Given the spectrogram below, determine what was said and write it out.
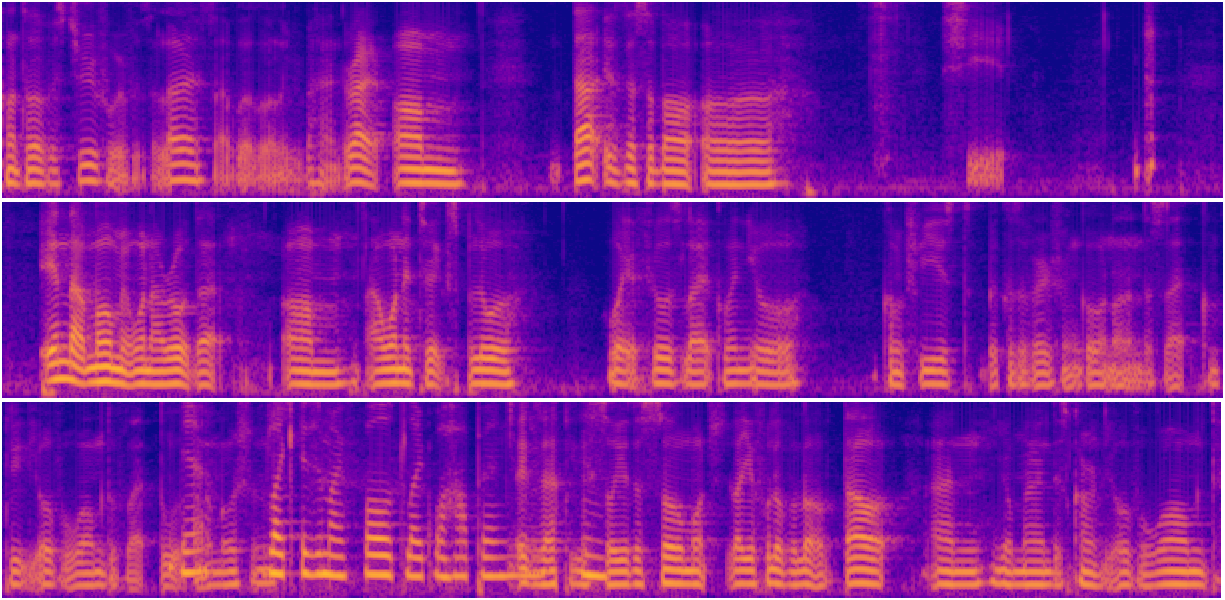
Can't tell if it's truth or if it's a lie. So I've got to leave it behind. Right. Um, that is just about uh, shit. In that moment when I wrote that, um, I wanted to explore what it feels like when you're confused because of everything going on and just like completely overwhelmed with like thoughts Yeah. and emotions. like is it my fault like what happened Exactly. Mm. So you're just so much like you're full of a lot of doubt, and your mind is currently overwhelmed,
